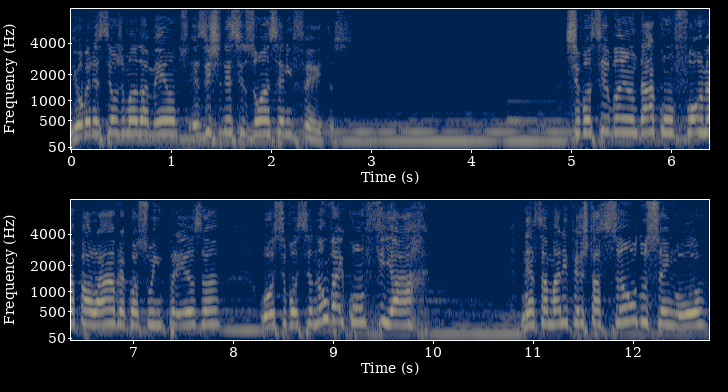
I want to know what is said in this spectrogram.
e obedecer os mandamentos, existem decisões a serem feitas. Se você vai andar conforme a palavra com a sua empresa, ou se você não vai confiar nessa manifestação do Senhor,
